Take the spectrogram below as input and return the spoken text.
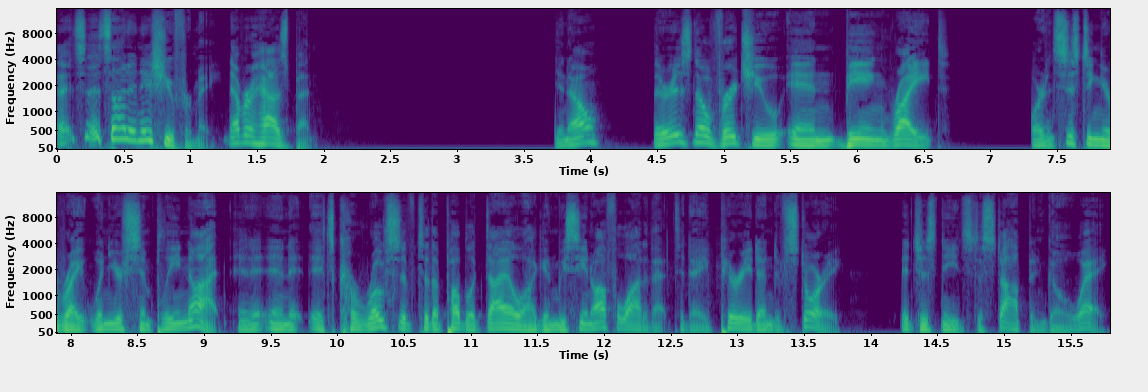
It's, it's not an issue for me. Never has been. You know? There is no virtue in being right or insisting you're right when you're simply not. And, it, and it, it's corrosive to the public dialogue. And we see an awful lot of that today, period, end of story. It just needs to stop and go away.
